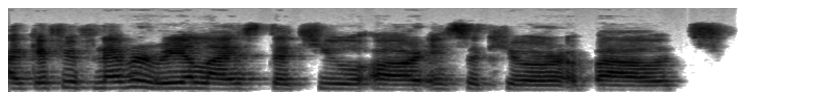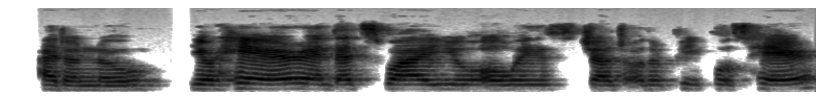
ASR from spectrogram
like if you've never realized that you are insecure about i don't know your hair and that's why you always judge other people's hair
